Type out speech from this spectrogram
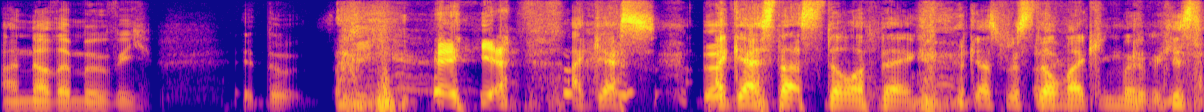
another movie. It, the, yes, I guess The- I guess that's still a thing. I guess we're still making movies.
